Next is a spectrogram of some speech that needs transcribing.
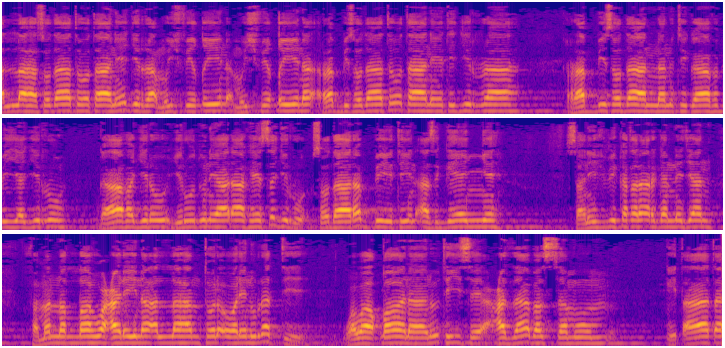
allaha sodaatoo taanee jirra. Mushfiqiina mushfiqiina rabbi sodaatoo taaneeti jirra. Rabbi sodaanna nuti gaafa biyya jirru gaafa jiru jiruu duniyaadhaa keessa jirru. Sodaa rabbiitiin as geenye. Saniif bikka tana arganne jean فمن الله علينا الله انتول أولين رتي ووقانا نتيس عذاب السموم. قطاطة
